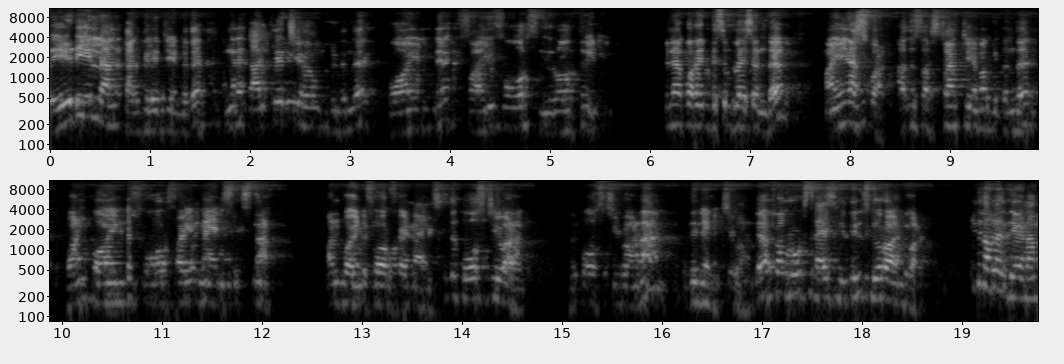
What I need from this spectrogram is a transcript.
റേഡിയനിലാണ് കാൽക്കുലേറ്റ് ചെയ്യേണ്ടത്. അങ്ങനെ കാൽക്കുലേറ്റ് ചെയ്യുമ്പോൾ കിട്ടുന്നത് point five four zero three പിന്നെ കുറെ ഡിസിപ്ലേസ് ഉണ്ട്. മൈനസ് വൺ അത് സബ്സ്ട്രാക്ട് ചെയ്യുമ്പോൾ കിട്ടുന്നത് one point four five nine six ആണ് one point four five nine six ഇത് പോസിറ്റീവ് ആണ്. ഇത് പോസിറ്റീവ് ആണ് ഇത് നെഗറ്റീവ് ആണ്. Roots lies within zero and one ഇനി നമ്മൾ എന്ത് ചെയ്യണം?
